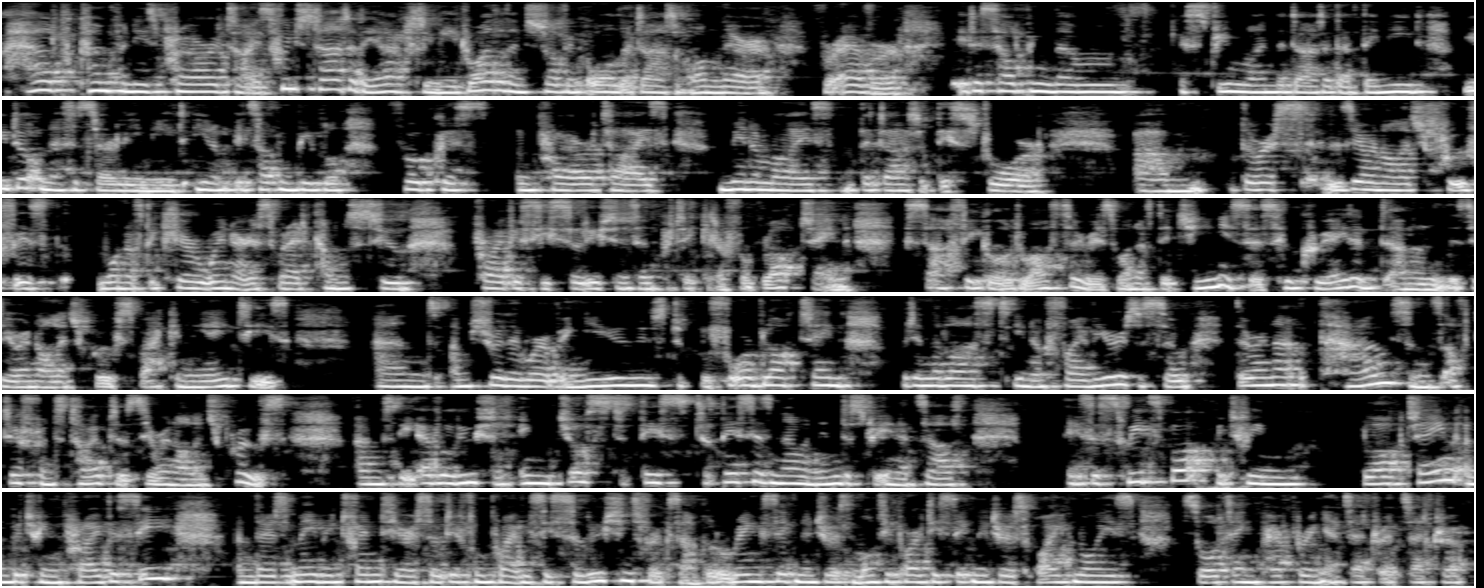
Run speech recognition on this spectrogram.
help companies prioritize which data they actually need rather than shoving all the data on there forever. It is helping them streamline the data that they need. You don't necessarily need, you know, it's helping people focus and prioritize, minimize the data they store. Um, there is zero knowledge proof is one of the clear winners when it comes to privacy solutions, in particular for blockchain. Shafi Goldwasser is one of the geniuses who created um, zero knowledge proofs back in the 80s and I'm sure they were being used before blockchain, but in the last you know five years or so, there are now thousands of different types of zero knowledge proofs, and the evolution in just this this is now an industry in itself. It's a sweet spot between blockchain and between privacy and there's maybe 20 or so different privacy solutions for example ring signatures multi-party signatures white noise salting peppering etc etc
